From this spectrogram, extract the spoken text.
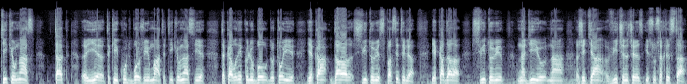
тільки у нас так е, є такий культ Божої мати. тільки у нас є така велика любов до тої, яка дала світові Спасителя, яка дала світові надію на життя вічне через Ісуса Христа.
